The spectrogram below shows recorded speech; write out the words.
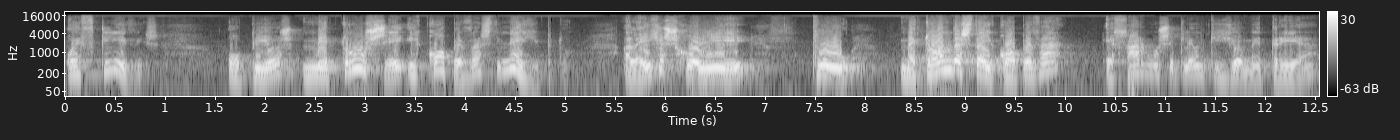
ο Ευκλήδης, ο οποίος μετρούσε οικόπεδα στην Αίγυπτο. Αλλά είχε σχολή που μετρώντας τα οικόπεδα εφάρμοσε πλέον τη γεωμετρία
